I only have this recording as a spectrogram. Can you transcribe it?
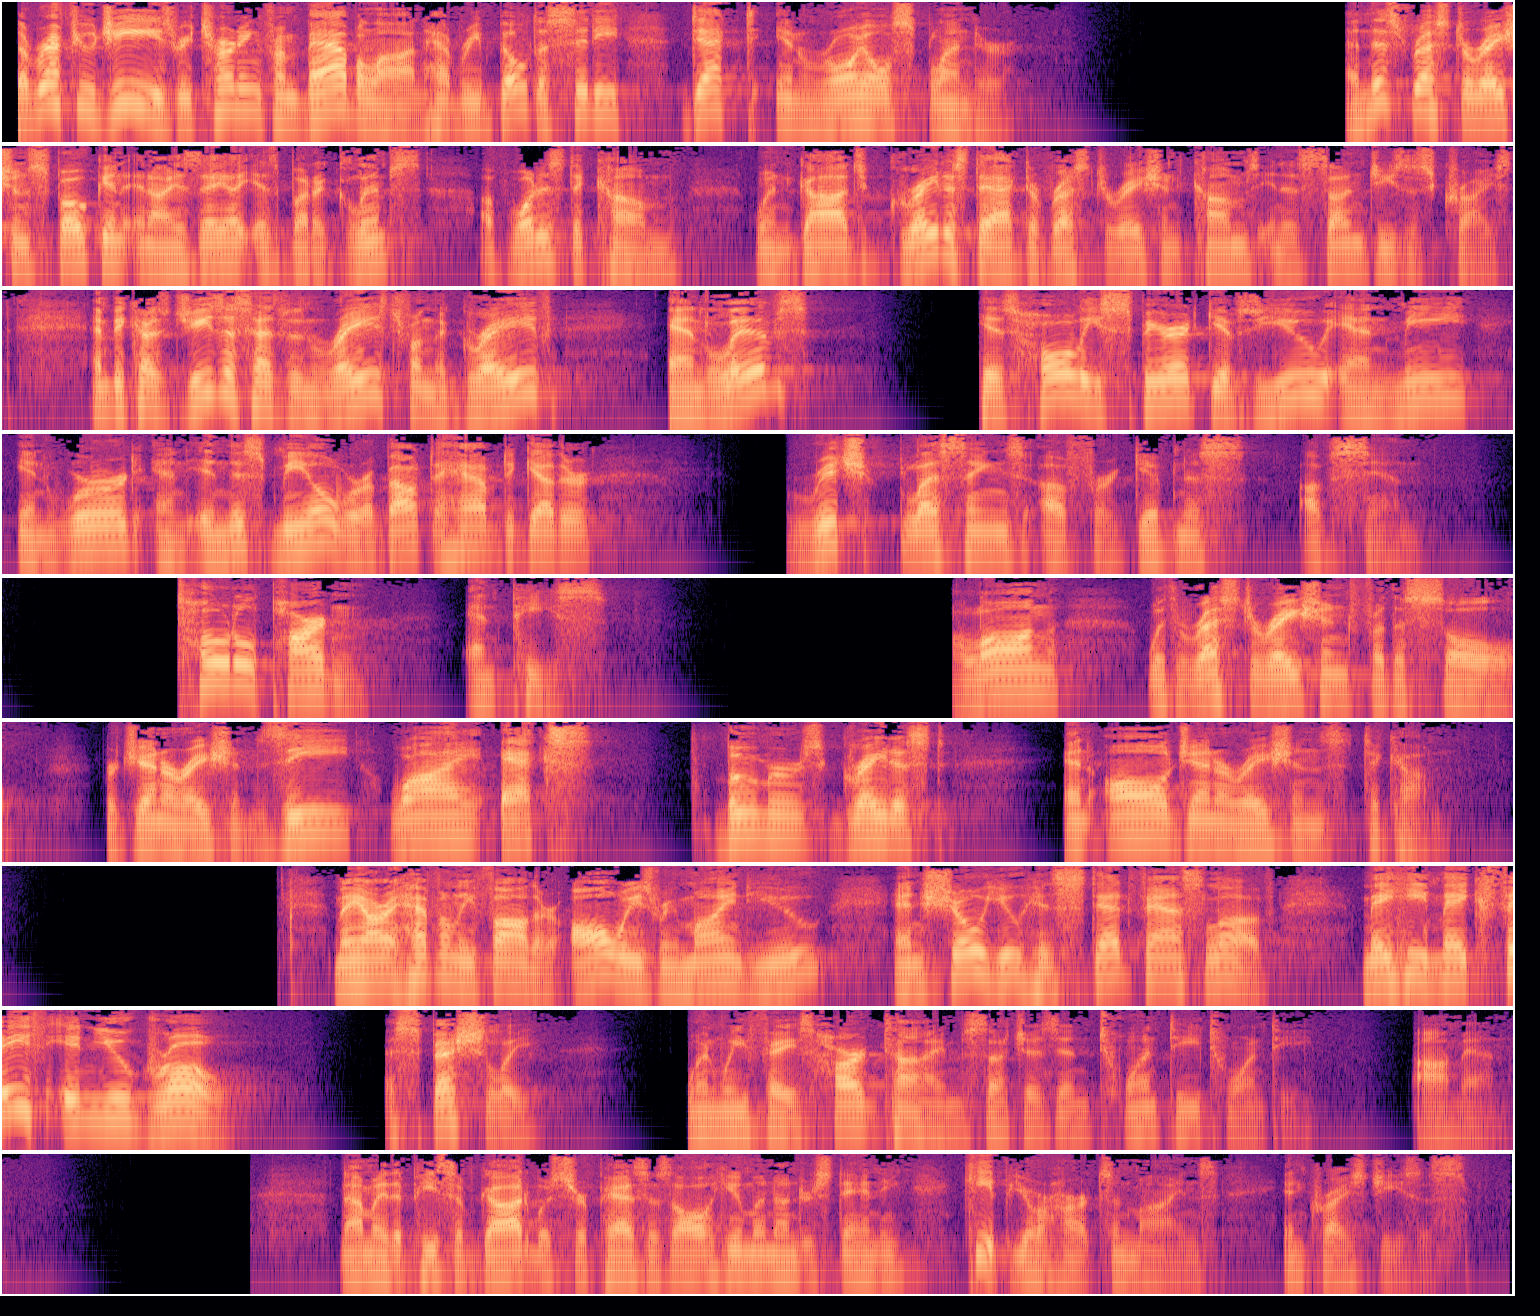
The refugees returning from Babylon have rebuilt a city decked in royal splendor. And this restoration spoken in Isaiah is but a glimpse of what is to come when God's greatest act of restoration comes in His Son, Jesus Christ. And because Jesus has been raised from the grave and lives, His Holy Spirit gives you and me in word and in this meal we're about to have together rich blessings of forgiveness of sin, total pardon and peace, along with restoration for the soul for generation Z, Y, X, boomers, greatest, and all generations to come. May our Heavenly Father always remind you and show you His steadfast love. May He make faith in you grow, especially when we face hard times such as in 2020. Amen. Now may the peace of God, which surpasses all human understanding, keep your hearts and minds in Christ Jesus.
